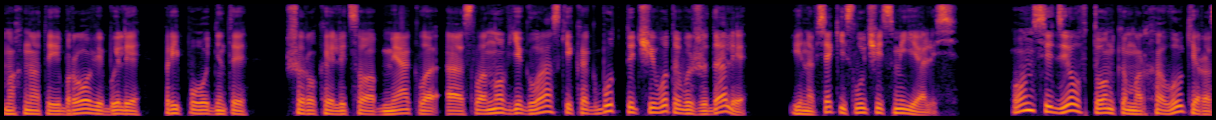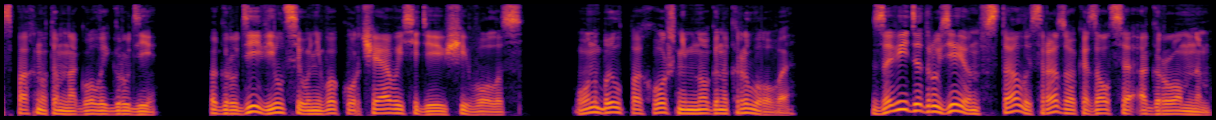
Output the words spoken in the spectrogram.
Мохнатые брови были приподняты, широкое лицо обмякло, а слоновьи глазки как будто чего-то выжидали и на всякий случай смеялись. Он сидел в тонком архалуке, распахнутом на голой груди. По груди вился у него курчавый сидеющий волос. Он был похож немного на Крылова. Завидя друзей, он встал и сразу оказался огромным.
